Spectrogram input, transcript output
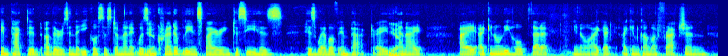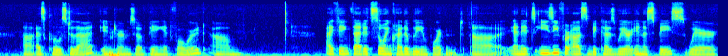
impacted others in the ecosystem? And it was Yeah. incredibly inspiring to see his his web of impact, right? Yeah. And I, I I can only hope that it, you know I get I can come a fraction uh, as close to that in Mm-hmm. terms of paying it forward. Um, I think that it's so incredibly important. Uh, and it's easy for us because we're in a space where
